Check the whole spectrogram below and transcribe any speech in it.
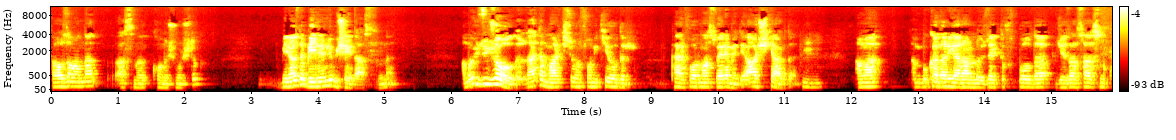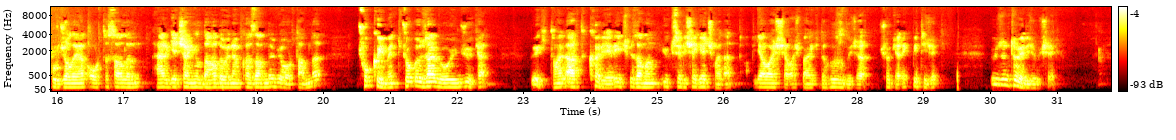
Ta o zamandan aslında konuşmuştuk. Biraz da belirli bir şeydi aslında. Ama üzücü oldu. Zaten Marquisio'nun son iki yıldır performans veremediği aşikardı. Hı hı. Ama bu kadar yararlı özellikle futbolda ceza sahasını kurcalayan orta sahaların her geçen yıl daha da önem kazandığı bir ortamda çok kıymetli, çok özel bir oyuncuyken büyük ihtimalle artık kariyeri hiçbir zaman yükselişe geçmeden yavaş yavaş belki de hızlıca çökerek bitecek. Üzüntü verici bir şey.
